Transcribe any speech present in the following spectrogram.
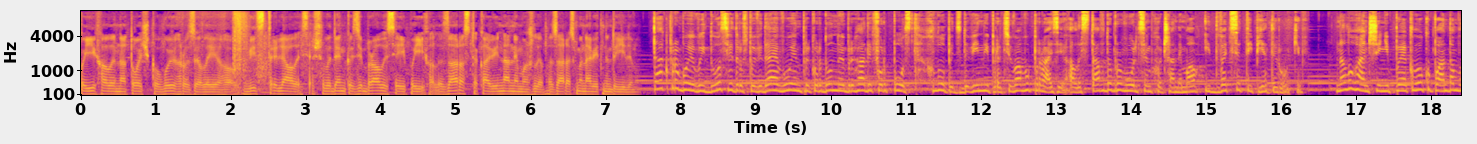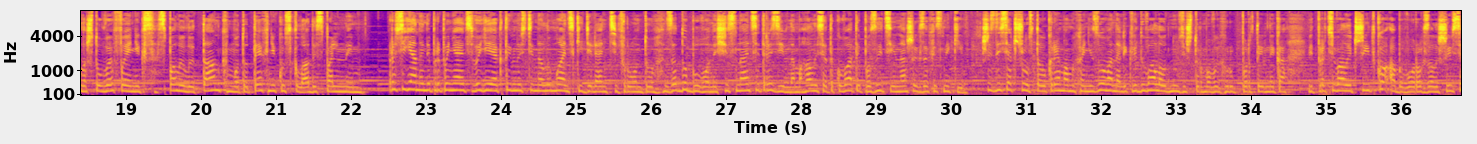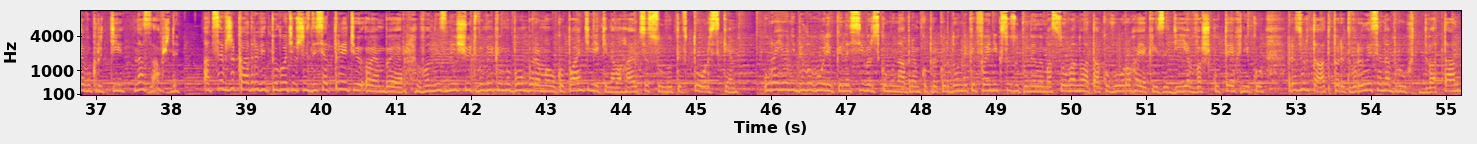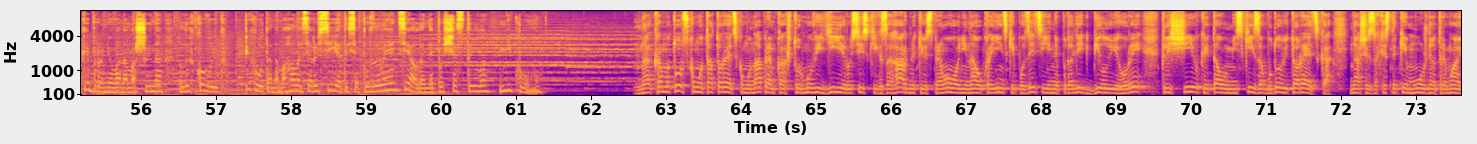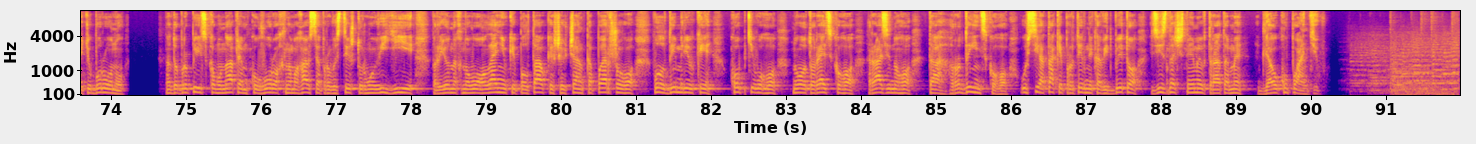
поїхали на точку, вигрузили його, відстрілялися, швиденько зібралися і поїхали. Зараз така війна неможлива. Зараз ми навіть не доїдемо. Так про бойовий досвід розповідає воїн прикордонної бригади Форпост. Хлопець до війни працював у Празі, але став добровольцем, хоча не мав і 25 років. На Луганщині пекло окупантам влаштовує Фенікс. Спалили танк, мототехніку, склади з пальним. Росіяни не припиняють своєї активності на Лиманській ділянці фронту. За добу вони 16 разів намагалися атакувати позиції наших захисників. 66-та окрема механізована ліквідувала одну зі штурмових груп противника. Відпрацювали чітко, аби ворог залишився в укритті назавжди. А це вже кадри від пілотів 63-ї ОМБР. Вони знищують великими бомберами окупантів, які намагаються сунути в Торське. У районі Білогорівки на сіверському напрямку прикордонники Феніксу зупинили масовану атаку ворога, який задіяв важку техніку. Результат перетворилися на брухт: два танки, броньована машина, легковик. Піхота намагалася розсіятися по зеленці, але не пощастило нікому. На Краматорському та Турецькому напрямках штурмові дії російських загарбників спрямовані на українські позиції неподалік Білої гори, Кліщіївки та у міській забудові Торецька. Наші захисники мужньо тримають оборону. На Добропільському напрямку ворог намагався провести штурмові дії в районах Новооленівки, Полтавки, Шевченка, Першого, Володимирівки, Коптєвого, Новоторецького, Разіного та Родинського. Усі атаки противника відбито зі значними втратами для окупантів.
